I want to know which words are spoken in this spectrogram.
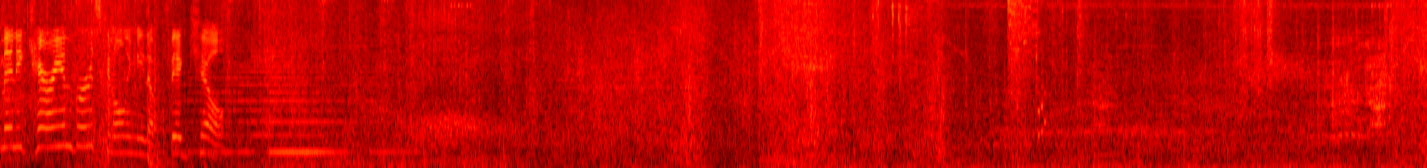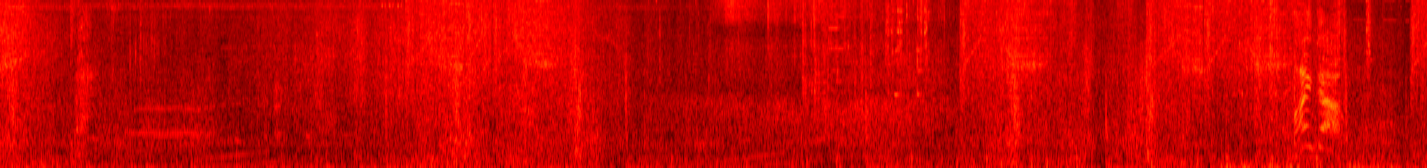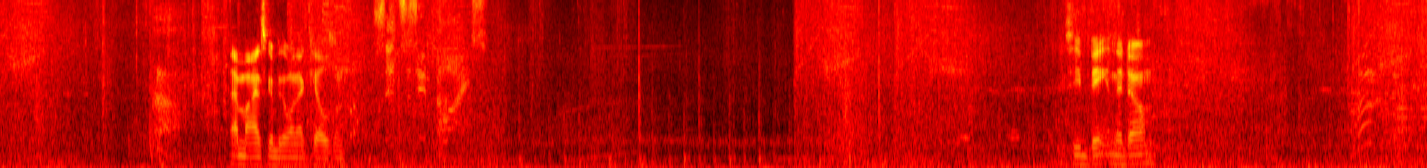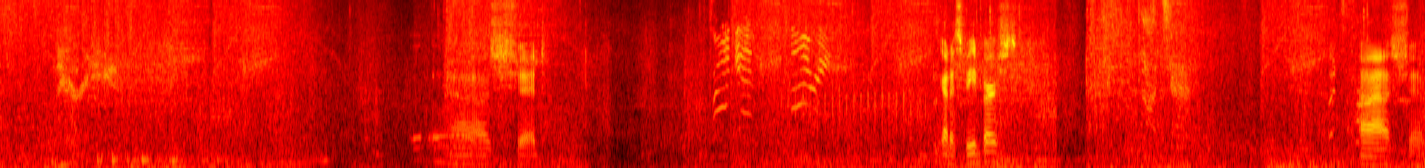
Many carrion birds can only mean a big kill. Find out. That mine's gonna be the one that kills him. Is he baiting the dome? Oh shit. Got a speed burst? Ah shit.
